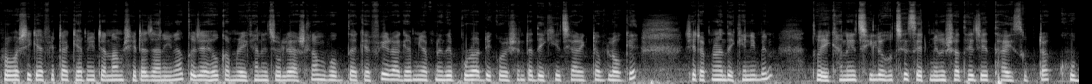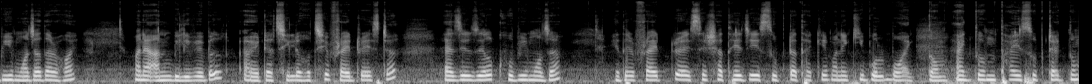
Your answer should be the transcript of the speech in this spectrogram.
প্রবাসী ক্যাফেটা কেন এটা নাম সেটা জানি না। তো যাই হোক, আমরা এখানে চলে আসলাম ভোগ দ্য ক্যাফে। এর আগে আমি আপনাদের পুরো ডেকোরেশনটা দেখিয়েছি আরেকটা ব্লগে সেটা আপনারা দেখে নেবেন। তো এখানে ছিল হচ্ছে সেট মেনুর সাথে যে থাই স্যুপটা, খুবই মজাদার হয় মানে আনবিলিভেবল আর এটা ছিল হচ্ছে ফ্রাইড রাইসটা অ্যাজ ইউজুয়াল খুবই মজা। এদের ফ্রাইড রাইসের সাথে যে স্যুপটা থাকে মানে কি বলব, একদম একদম থাই স্যুপটা একদম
